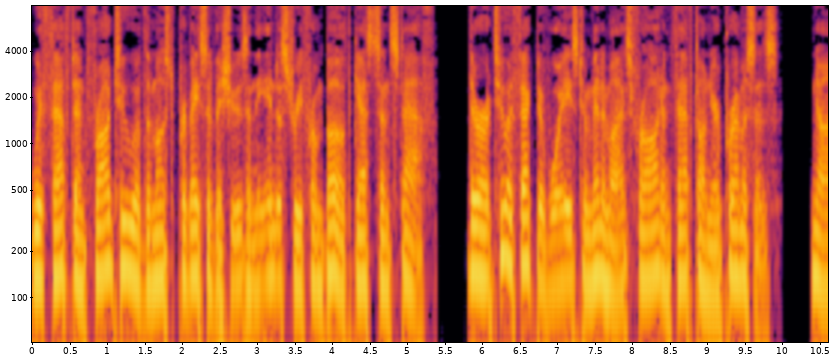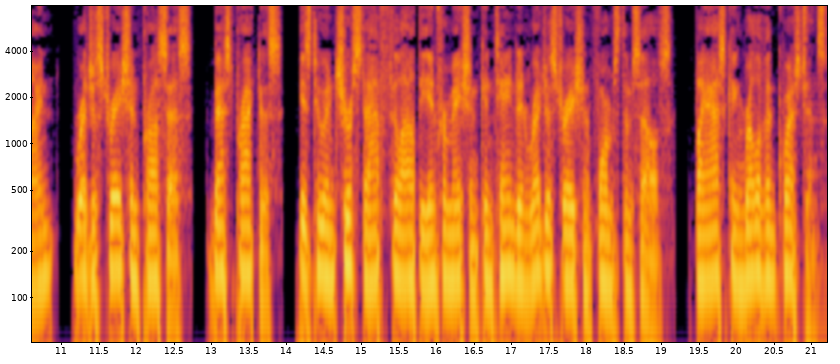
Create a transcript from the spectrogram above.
with theft and fraud two of the most pervasive issues in the industry from both guests and staff. There are two effective ways to minimize fraud and theft on your premises. 9. Registration process. Best practice is to ensure staff fill out the information contained in registration forms themselves by asking relevant questions.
